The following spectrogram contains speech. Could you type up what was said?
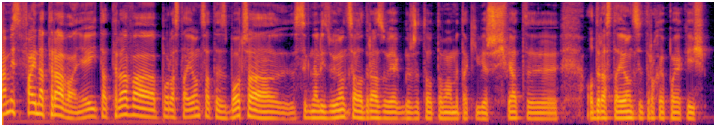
tam jest fajna trawa, nie? I ta trawa porastająca, te zbocza, sygnalizująca od razu jakby, że to, to mamy taki, wiesz, świat y, odrastający trochę po jakiejś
